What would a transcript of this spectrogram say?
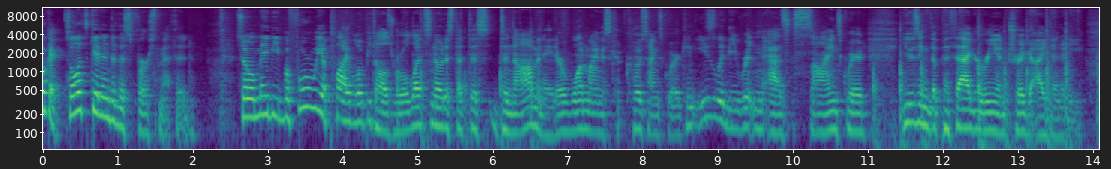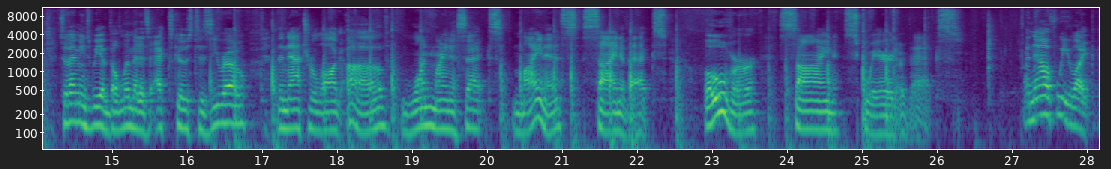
Okay, so let's get into this first method. So maybe before we apply L'Hopital's rule, let's notice that this denominator, 1 minus cosine squared, can easily be written as sine squared using the Pythagorean trig identity. So that means we have the limit as x goes to 0, the natural log of 1 minus x minus sine of x over sine squared of x. And now if we like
